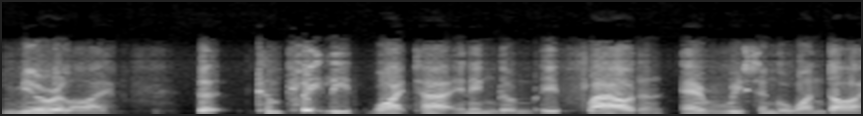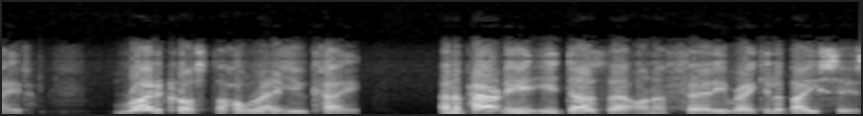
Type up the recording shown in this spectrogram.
murielae that completely wiped out in England. It flowered and every single one died, right across the whole right. of the UK. And apparently, it does that on a fairly regular basis.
